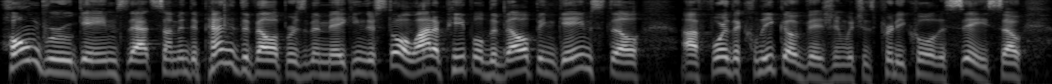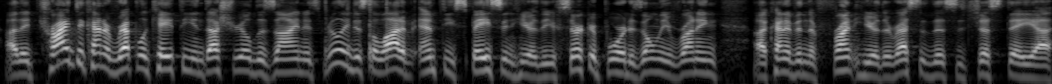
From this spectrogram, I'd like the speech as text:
homebrew games that some independent developers have been making. There's still a lot of people developing games still uh, for the ColecoVision, which is pretty cool to see. So uh, they tried to kind of replicate the industrial design. It's really just a lot of empty space in here. The circuit board is only running uh, kind of in the front here. The rest of this is just a uh,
